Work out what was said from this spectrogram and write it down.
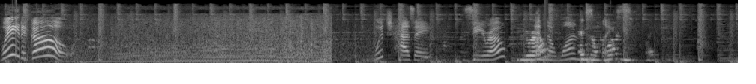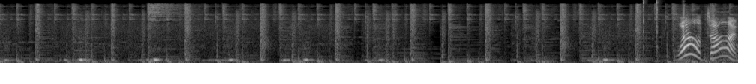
Way to go! Which has a 0 in the ones place? Well done!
